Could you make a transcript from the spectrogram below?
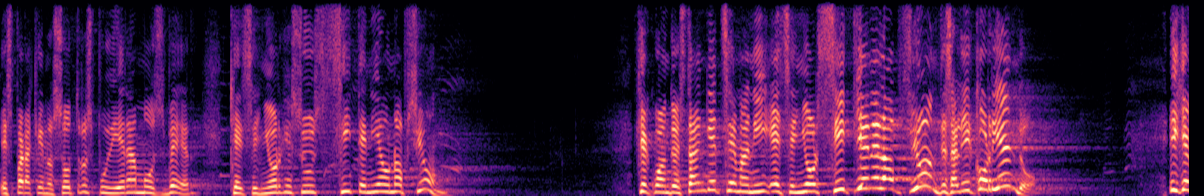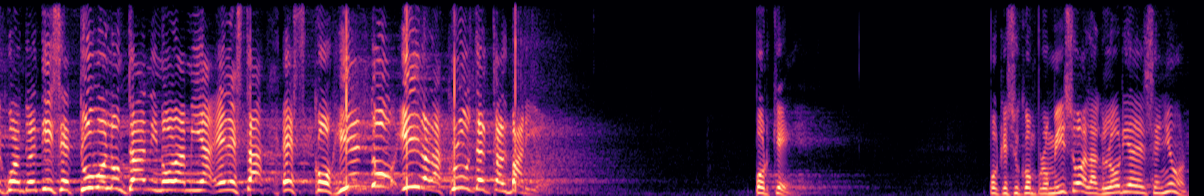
es para que nosotros pudiéramos ver que el Señor Jesús sí tenía una opción. Que cuando está en Getsemaní, el Señor sí tiene la opción de salir corriendo. Y que cuando Él dice tu voluntad y no la mía, Él está escogiendo ir a la cruz del Calvario. ¿Por qué? Porque su compromiso a la gloria del Señor,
